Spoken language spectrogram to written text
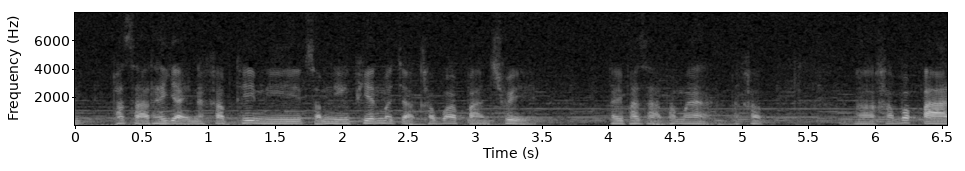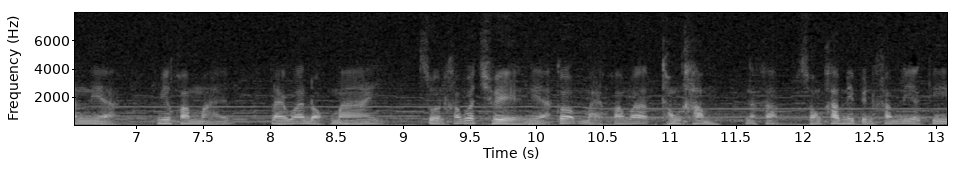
ำภาษาไทยใหญ่นะครับ ที่มีสำเนียงเพี้ยนมาจากคำว่าปานเฉว ในภาษาพม่านะครับอ่าคำว่าปานเนี่ยมีความหมายแปลว่าดอกไม้ ส่วนคำว่าเฉวเนี่ยก็หมายความว่าทองคำนะครับสองคำนี้เป็นคำเรียกที่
